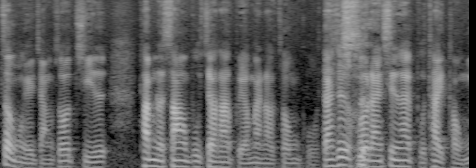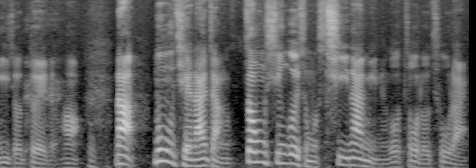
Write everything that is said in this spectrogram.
政委讲说，其实他们的商务部叫他不要卖到中国，但是荷兰现在不太同意就对了哈。那目前来讲，中芯为什么七纳米能够做得出来？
